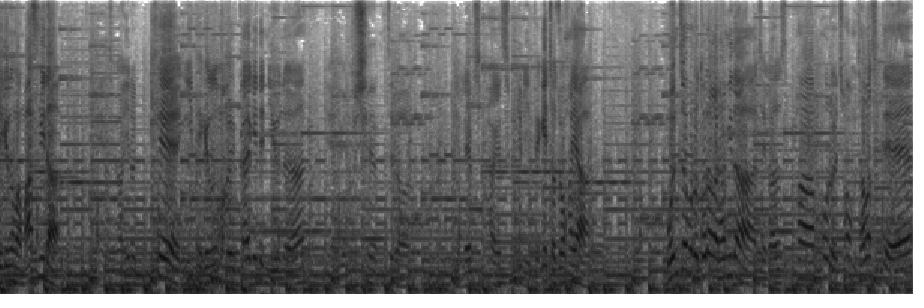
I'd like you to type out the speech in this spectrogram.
배경음악 맞습니다. 예, 제가 이렇게 이 배경음악을 깔게 된 이유는 예, 요즘 들어 이 랩스파의 승률이 되게 저조하야 원점으로 돌아가려 합니다. 제가 스파4를 처음 잡았을 때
